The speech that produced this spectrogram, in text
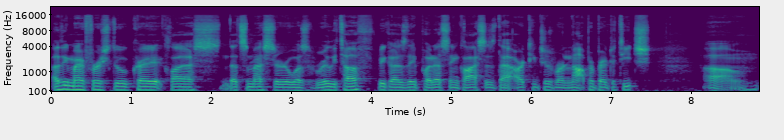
I think my first dual credit class that semester was really tough because they put us in classes that our teachers were not prepared to teach. Um,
